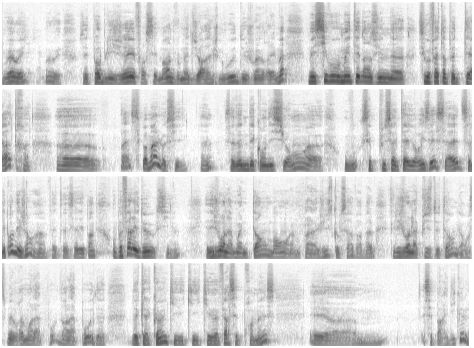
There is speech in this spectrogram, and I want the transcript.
oui, oui, oui, Vous n'êtes pas obligé forcément de vous mettre genre à genoux, de joindre les mains. Mais si vous vous mettez dans une. Euh, si vous faites un peu de théâtre, euh, ouais, c'est pas mal aussi. Hein. ça donne des conditions euh, où c'est plus intériorisé, ça aide. Ça dépend des gens, hein, en fait. Ça dépend. On peut faire les deux aussi. Hein. Il y a des jours où on a moins de temps, bon, on prend juste comme ça, verbalement. Puis les jours où on a plus de temps, mais on se met vraiment la peau, dans la peau de, de quelqu'un qui, qui, qui, veut faire cette promesse. Et euh, c'est pas ridicule.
